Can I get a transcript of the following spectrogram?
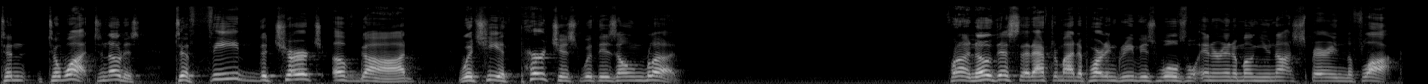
to, to what? To notice, to feed the church of God which he hath purchased with his own blood. For I know this, that after my departing, grievous wolves will enter in among you, not sparing the flock.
